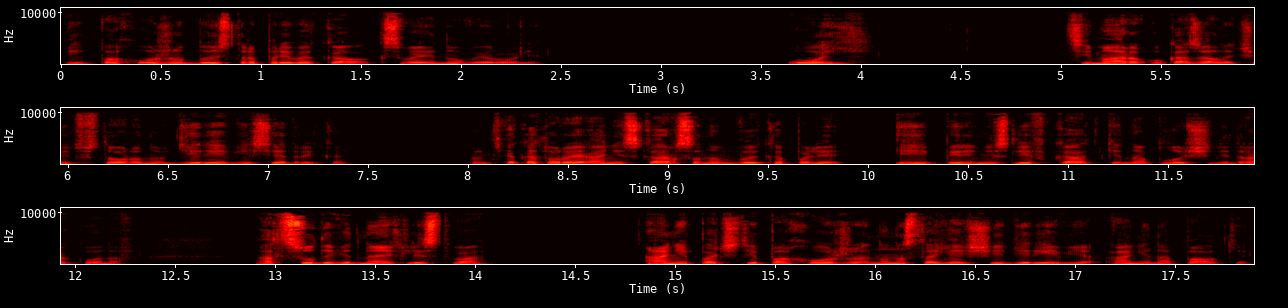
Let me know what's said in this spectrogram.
и, похоже, быстро привыкал к своей новой роли. «Ой!» — Тимара указала чуть в сторону. «Деревья Седрика. Ну, те, которые они с Карсоном выкопали и перенесли в катки на площади драконов. Отсюда видна их листва. Они почти похожи на настоящие деревья, а не на палки».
